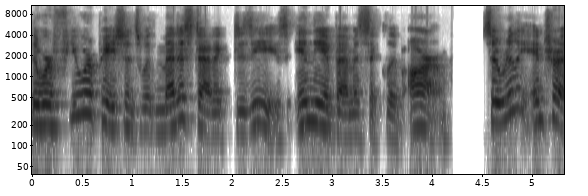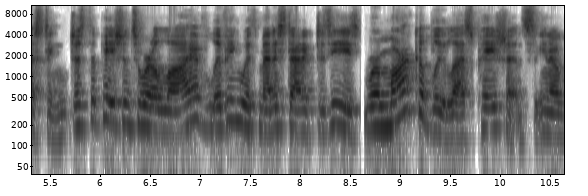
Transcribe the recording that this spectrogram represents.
there were fewer patients with metastatic disease in the abemaciclib arm. So, really interesting. Just the patients who are alive living with metastatic disease, remarkably less patients, you know,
